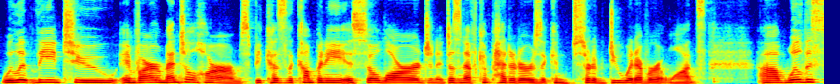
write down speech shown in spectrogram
Will it lead to environmental harms because the company is so large and it doesn't have competitors? It can sort of do whatever it wants. Uh, will this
